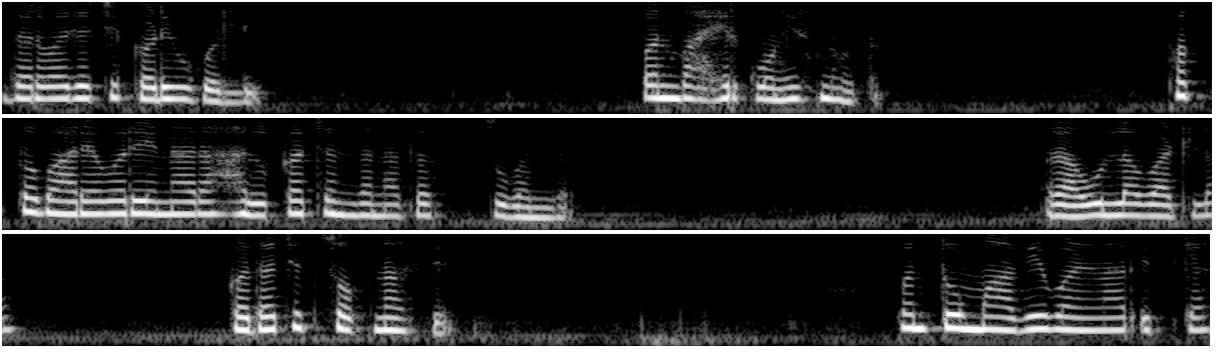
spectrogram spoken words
दरवाजाची कडी उघडली. पण बाहेर कोणीच नव्हतं. फक्त वाऱ्यावर येणारा हलका चंदनाचा सुगंध. राहुलला वाटलं कदाचित स्वप्न असेल. पण तो मागे वळणार इतक्यात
